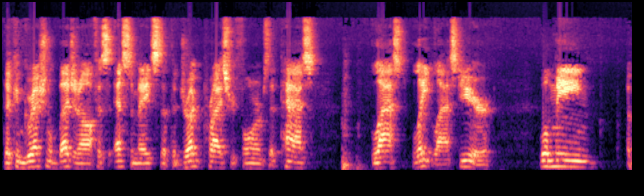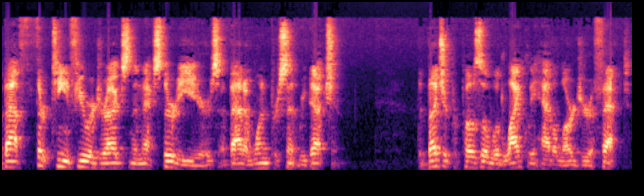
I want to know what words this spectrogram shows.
The Congressional Budget Office estimates that the drug price reforms that passed last, late last year will mean about 13 fewer drugs in the next 30 years, about a 1% reduction. The budget proposal would likely have a larger effect.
